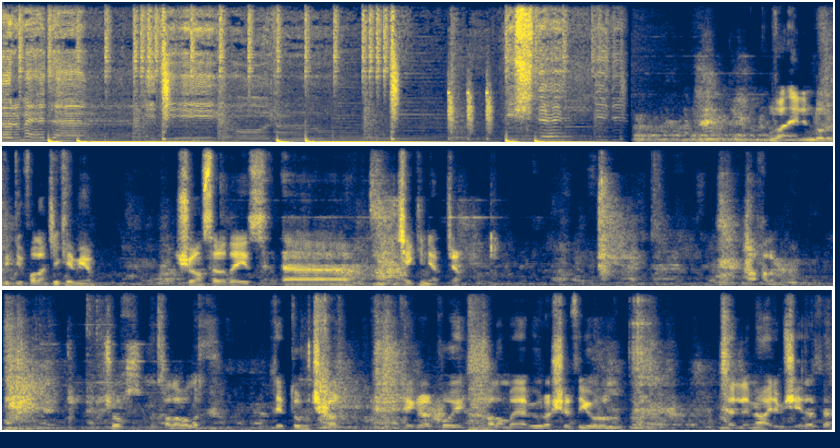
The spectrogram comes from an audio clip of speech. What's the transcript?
Görmeden İşte Ulan elim dolu video falan çekemiyorum. Şu an sıradayız. Ee, check-in yapacağım. Bakalım. Çok kalabalık. Laptopu çıkar. Tekrar koy. Falan bayağı bir uğraştırdı. Yoruldum. Terleme ayrı bir şey zaten.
